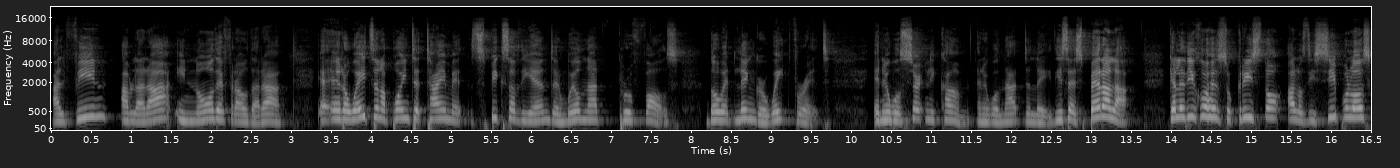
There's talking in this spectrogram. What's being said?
al fin hablará y no defraudará. It awaits an appointed time, it speaks of the end and will not prove false. Though it linger, wait for it, and it will certainly come and it will not delay. Dice, espérala. ¿Qué le dijo Jesucristo a los discípulos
